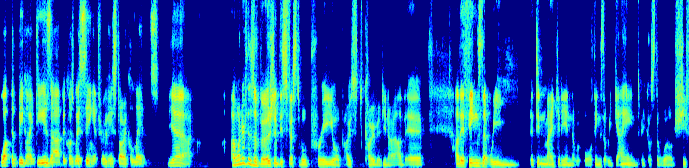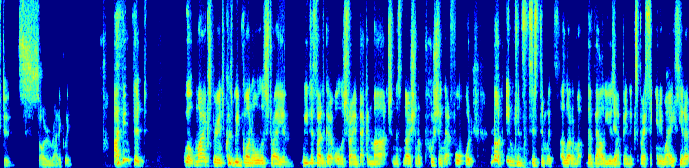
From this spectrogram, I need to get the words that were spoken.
what the big ideas are because we're seeing it through a historical lens. Yeah. I wonder if there's a version of this festival pre or post COVID, you know, are there, are there things that we, that didn't make it in that, or things that we gained because the world shifted so radically? I think that, well, my experience, because we've gone all Australian we decided to go all Australian back in March, and this notion of pushing that forward, not inconsistent with a lot of the values yeah. I've been expressing, anyways, you know,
